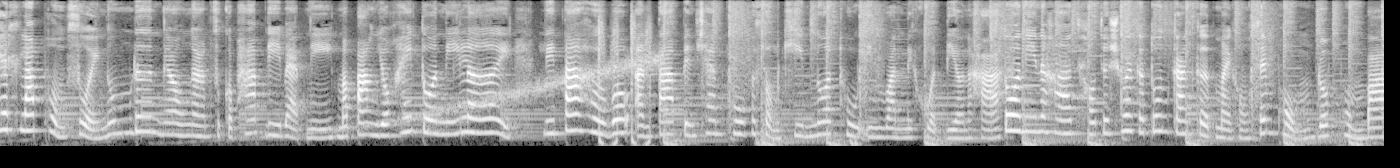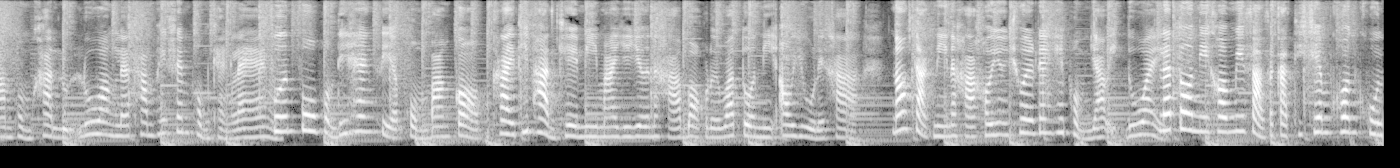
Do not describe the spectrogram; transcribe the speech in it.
เคล็ดลับผมสวยนุ่มรื่นเงางามสุขภาพดีแบบนี้ มาปังยกให้ตัวนี้เลยลิต้าเฮอร์เบิลอันตาเป็นแชมพูผสมครีมนวด2 in 1ในขวดเดียวนะคะ ตัวนี้นะคะเขาจะช่วยกระตุ้นการเกิดใหม่ของเส้นผม ลดผมบางผมขาดหลุดร่วง และทำให้เส้นผมแข็งแรง ฟื้นฟู ผมที่แห้งเสียผมบางกรอบ ใครที่ผ่านเคมีมาเยอะๆนะคะ บอกเลยว่าตัวนี้เอาอยู่เลยค่ะ นอกจากนี้นะคะเขายังช่วยเร่งให้ผมยาวอีกด้วย และตัวนี้เขามีสารสกัดที่เข้มข้นคูณ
